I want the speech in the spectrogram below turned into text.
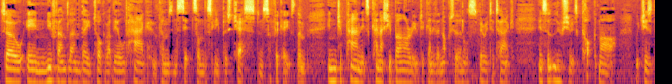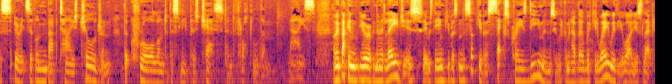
So in Newfoundland, they talk about the old hag who comes and sits on the sleeper's chest and suffocates them. In Japan, it's kanashibari, which again is a nocturnal spirit attack. In St. Lucia, it's kokma, which is the spirits of unbaptized children that crawl onto the sleeper's chest and throttle them. Nice. I mean, back in Europe in the Middle Ages, it was the incubus and the succubus, sex crazed demons who would come and have their wicked way with you while you slept.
